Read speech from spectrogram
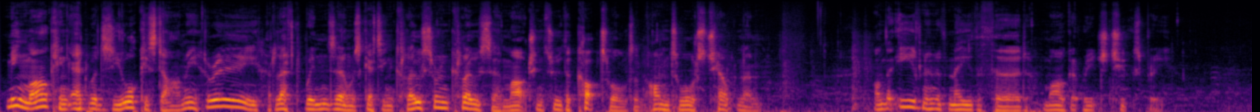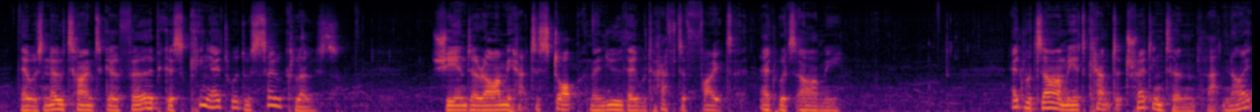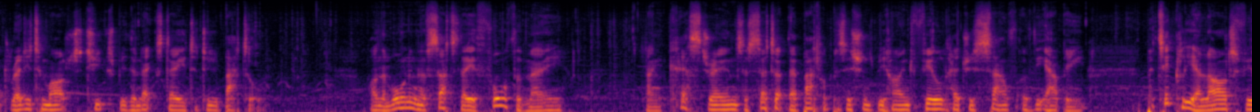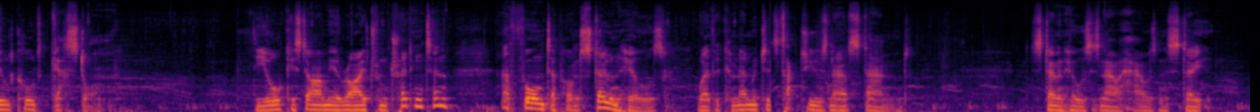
Meanwhile, King Edward's Yorkist army, hooray, had left Windsor and was getting closer and closer, marching through the Cotswolds and on towards Cheltenham. On the evening of May the 3rd, Margaret reached Tewkesbury. There was no time to go further because King Edward was so close. She and her army had to stop and they knew they would have to fight Edward's army. Edward's army had camped at Tredington that night, ready to march to Tewkesbury the next day to do battle. On the morning of Saturday, 4th of May, Lancastrians had set up their battle positions behind field hedges south of the abbey, particularly a large field called Gaston. The Yorkist army arrived from Tredington and formed up on Stone Hills, where the commemorative statues now stand. Stone Hills is now a housing estate.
